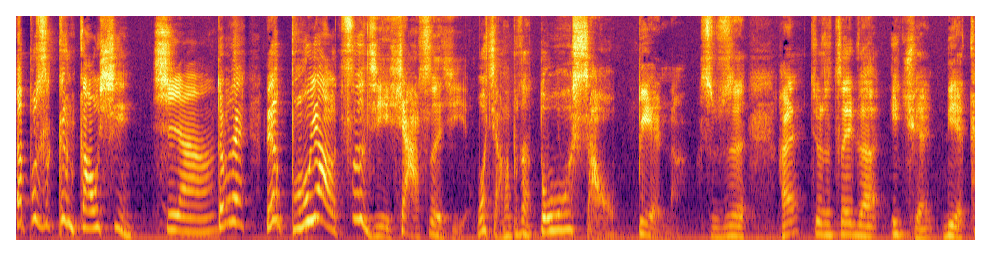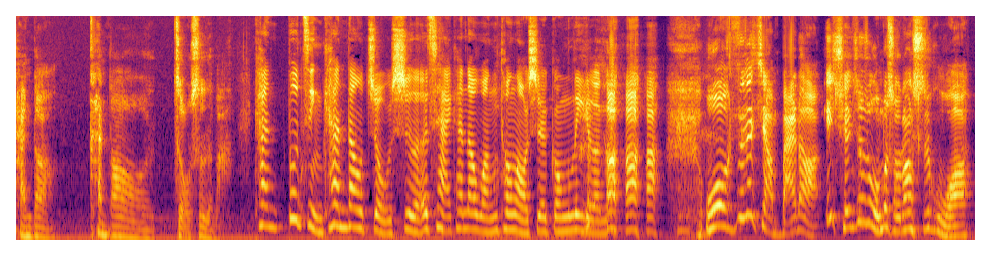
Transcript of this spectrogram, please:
那不是更高兴？是啊，对不对？你不要自己吓自己。我讲了不知道多少遍了，是不是？哎，就是这个一拳，你也看到看到走势了吧？看，不仅看到走势了，而且还看到王通老师的功力了呢。我这个讲白了，一拳就是我们手上持股哦。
